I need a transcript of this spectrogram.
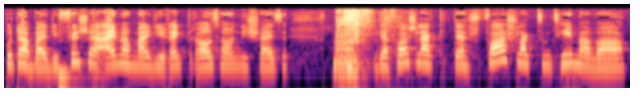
Butter bei die Fische, einfach mal direkt raushauen, die Scheiße. Der Vorschlag, der Vorschlag zum Thema war,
